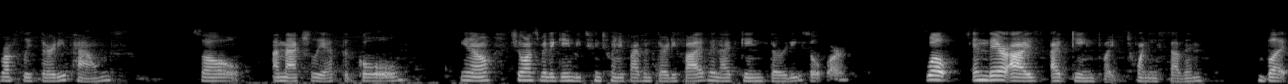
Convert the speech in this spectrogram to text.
roughly 30 pounds. So I'm actually at the goal. You know, she wants me to gain between 25 and 35, and I've gained 30 so far. Well, in their eyes, I've gained like 27, but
